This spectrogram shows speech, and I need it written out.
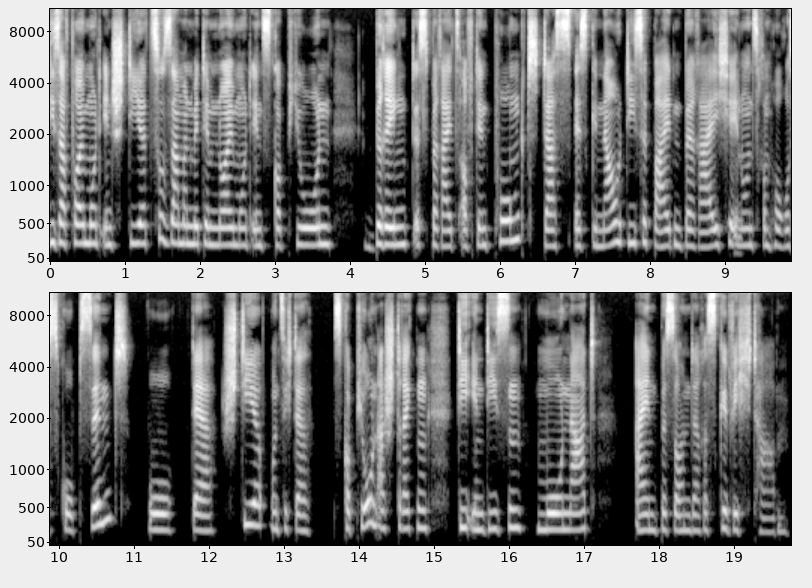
Dieser Vollmond in Stier zusammen mit dem Neumond in Skorpion bringt es bereits auf den Punkt, dass es genau diese beiden Bereiche in unserem Horoskop sind, wo der Stier und sich der Skorpion erstrecken, die in diesem Monat ein besonderes Gewicht haben.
